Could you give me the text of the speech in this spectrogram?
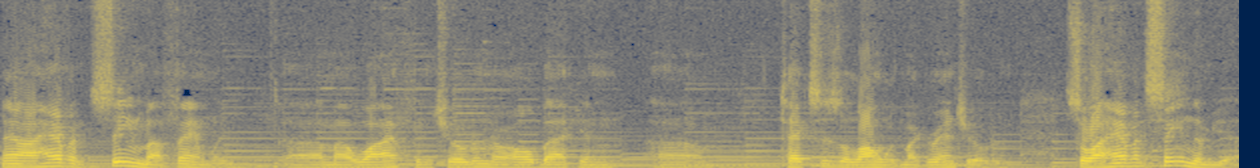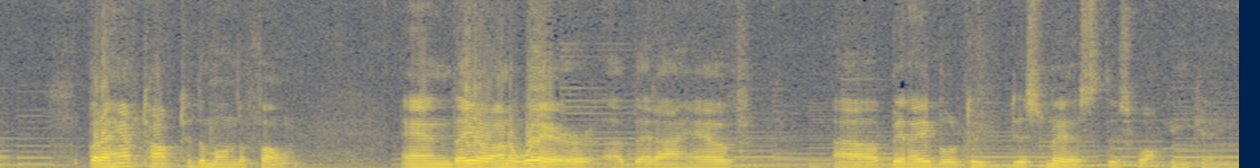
Now, I haven't seen my family. Uh, my wife and children are all back in um, Texas along with my grandchildren, so I haven't seen them yet. But I have talked to them on the phone, and they are unaware uh, that I have uh, been able to dismiss this walking cane.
